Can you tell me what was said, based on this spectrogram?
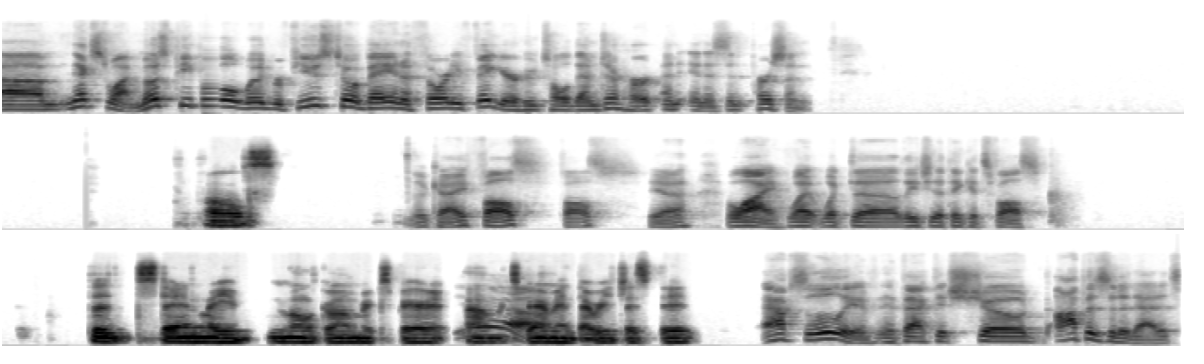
um, next one. Most people would refuse to obey an authority figure who told them to hurt an innocent person. False. Okay, false, false. Yeah. Why? What what uh, leads you to think it's false? The Stanley Milgram experiment um, experiment that we just did. Absolutely. In in fact, it showed opposite of that. It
